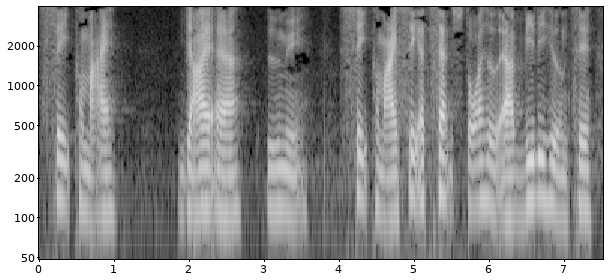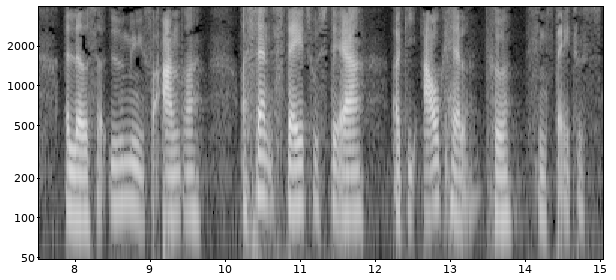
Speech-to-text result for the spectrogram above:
Se på mig. Jeg er ydmyg. Se på mig. Se, at sand storhed er villigheden til at lade sig ydmyg for andre. Og sand status, det er at give afkald på sin status.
